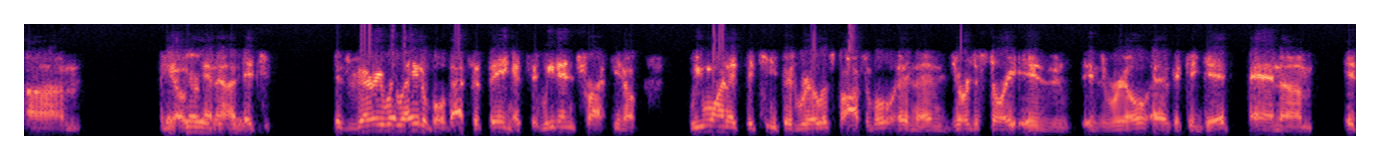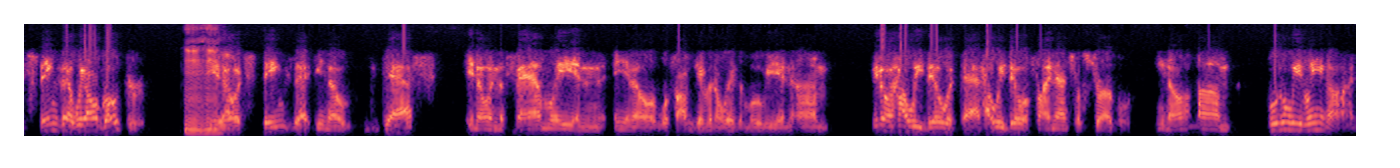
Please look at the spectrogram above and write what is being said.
Um, you know, and, uh, it's, it's very relatable. That's the thing. It's, we didn't try, you know, we wanted to keep it real as possible. And then George's story is, is real as it can get. And, um, it's things that we all go through. Mm-hmm. You know, it's things that, you know, death, you know, in the family and, you know, without giving away the movie and, um, you know, how we deal with that, how we deal with financial struggle. You know, um, who do we lean on?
